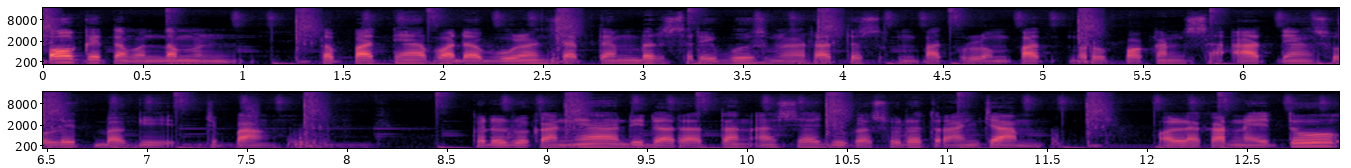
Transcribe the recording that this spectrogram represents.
Oke teman-teman, tepatnya pada bulan September 1944 merupakan saat yang sulit bagi Jepang. Kedudukannya di daratan Asia juga sudah terancam. Oleh karena itu,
